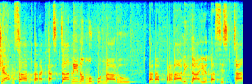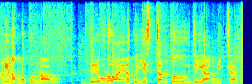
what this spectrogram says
శ్యామ్ సార్ తన కష్టాన్ని నమ్ముకున్నారు తన ప్రణాళికాయుత శిష్టాన్ని నమ్ముకున్నారు. దేవుడు ఆయనకు ఇష్టంతో విజయాన్నిచ్చాడు.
